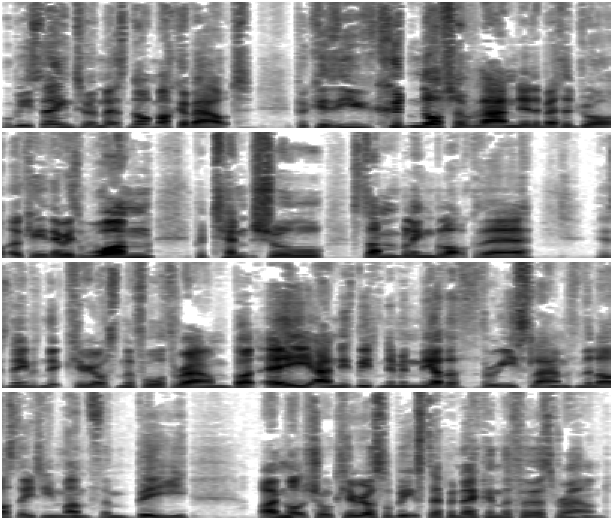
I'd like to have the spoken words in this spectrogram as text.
will be saying to him, let's not muck about, because you could not have landed a better draw. Okay, there is one potential stumbling block there. His name is Nick Kyrgios in the fourth round. But A, Andy's beaten him in the other three slams in the last 18 months. And B, I'm not sure Kyrgios will beat Stepanek in the first round.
